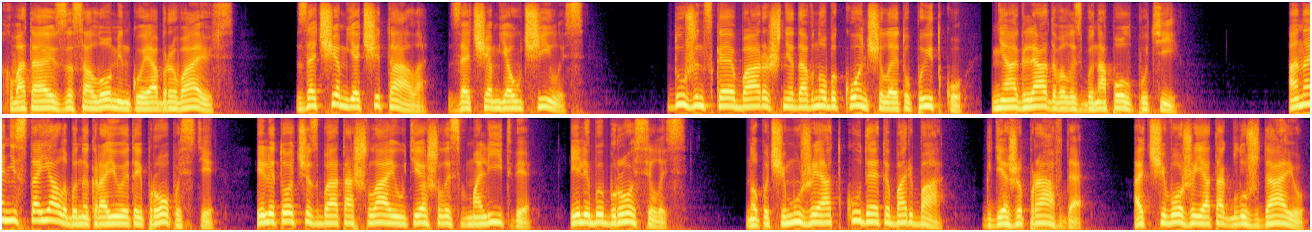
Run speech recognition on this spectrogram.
Хватаюсь за соломинку и обрываюсь. Зачем я читала, зачем я училась? Дужинская барышня давно бы кончила эту пытку, не оглядывалась бы на полпути. Она не стояла бы на краю этой пропасти, или тотчас бы отошла и утешилась в молитве, или бы бросилась. Но почему же и откуда эта борьба? Где же правда? Отчего же я так блуждаю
